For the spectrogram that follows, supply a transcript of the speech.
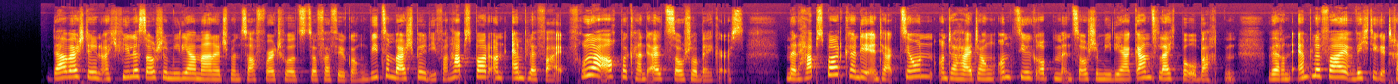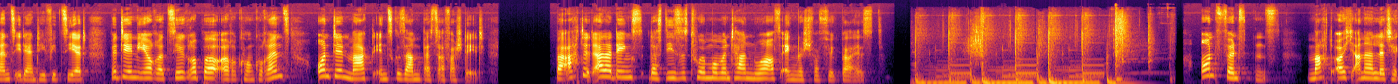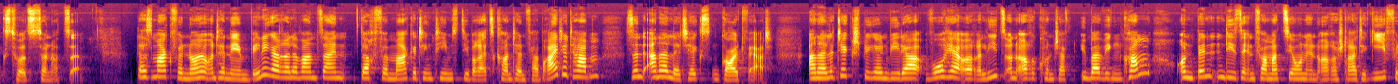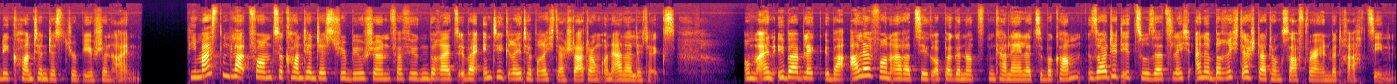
Dabei stehen euch viele Social Media Management Software Tools zur Verfügung, wie zum Beispiel die von HubSpot und Amplify, früher auch bekannt als Social Bakers. Mit HubSpot könnt ihr Interaktionen, Unterhaltung und Zielgruppen in Social Media ganz leicht beobachten, während Amplify wichtige Trends identifiziert, mit denen ihr eure Zielgruppe, eure Konkurrenz und den Markt insgesamt besser versteht. Beachtet allerdings, dass dieses Tool momentan nur auf Englisch verfügbar ist. Und fünftens, macht euch Analytics-Tools zunutze. Das mag für neue Unternehmen weniger relevant sein, doch für Marketingteams, die bereits Content verbreitet haben, sind Analytics Gold wert. Analytics spiegeln wieder, woher eure Leads und eure Kundschaft überwiegend kommen und binden diese Informationen in eure Strategie für die Content Distribution ein. Die meisten Plattformen zur Content Distribution verfügen bereits über integrierte Berichterstattung und Analytics. Um einen Überblick über alle von eurer Zielgruppe genutzten Kanäle zu bekommen, solltet ihr zusätzlich eine Berichterstattungssoftware in Betracht ziehen.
